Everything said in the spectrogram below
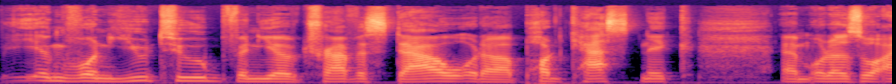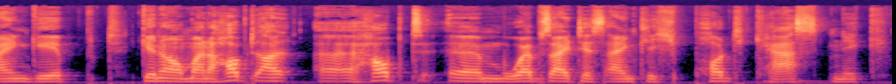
irgendwo in YouTube, wenn ihr Travis Dow oder Podcastnik ähm, oder so eingebt. Genau, meine Haupt-Webseite äh, Haupt, ähm, ist eigentlich Podcastnik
